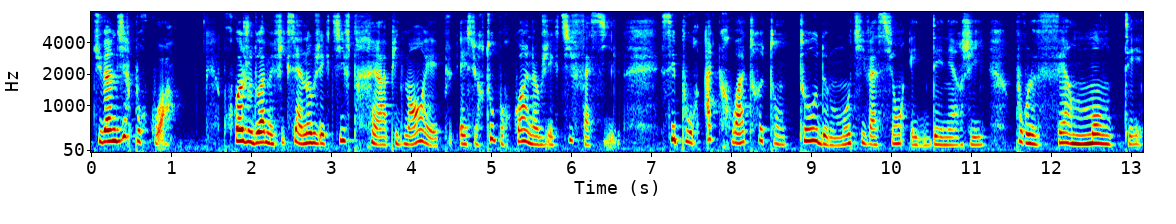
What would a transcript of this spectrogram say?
Tu vas me dire pourquoi. Pourquoi je dois me fixer un objectif très rapidement et, surtout pourquoi un objectif facile. C'est pour accroître ton taux de motivation et d'énergie, pour le faire monter,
